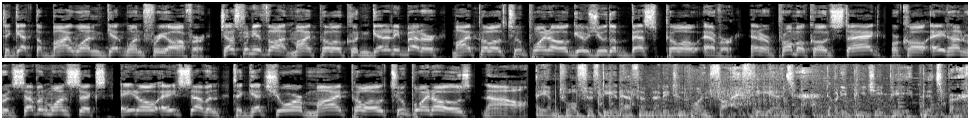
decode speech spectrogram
to get the buy one get one free offer. Just when you thought My Pillow couldn't get any better, My Pillow 2.0 gives you the best pillow ever. Enter promo code STAG or call 800-716-8087 to get your My Pillow 2.0s now. AM 1250 and FM 92.5. The Answer. WPGP, Pittsburgh,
